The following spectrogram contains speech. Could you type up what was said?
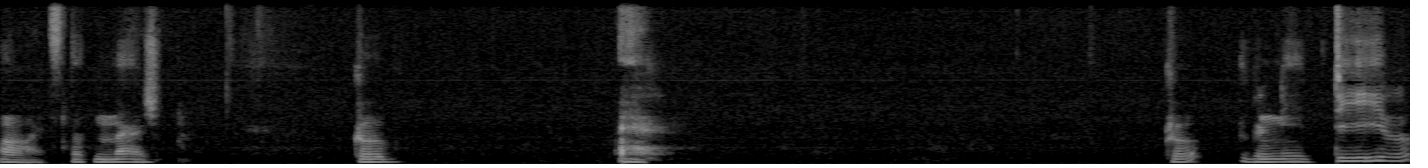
Oh it's not mesh. Cog cognitive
